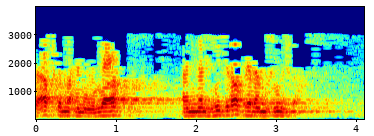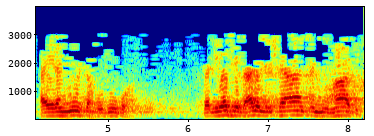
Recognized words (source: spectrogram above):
فأقسم رحمه الله أن الهجرة لم تنشأ أي لم ينسخ وجوبها. بل يجب على الإنسان أن يهاجر.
